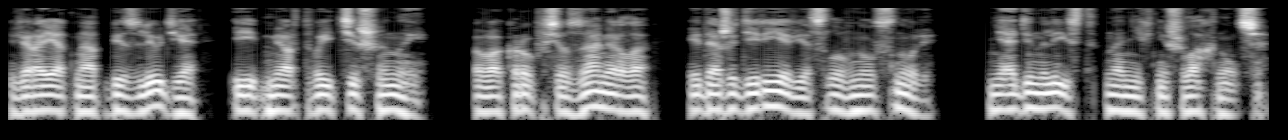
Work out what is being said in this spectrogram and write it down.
вероятно, от безлюдья и мертвой тишины. Вокруг все замерло, и даже деревья словно уснули. Ни один лист на них не шелохнулся.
